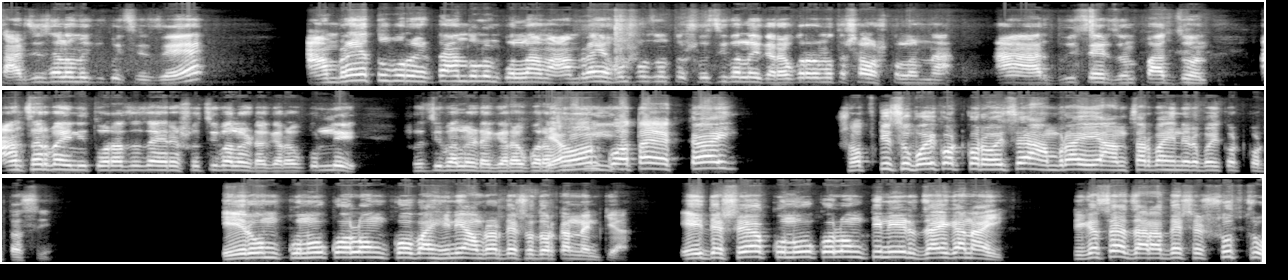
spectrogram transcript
সার্জিস আলমে কি কইছে যে, আমরা এত বড় একটা আন্দোলন করলাম আমরা এখন পর্যন্ত সচিবালয় ঘেরাও করার মতো সাহস করলাম না। আর দুই চারজন পাঁচজন। আনসার বাহিনী তোরা যে যায় সচিবালয়টা ঘেরাও করলি সচিবালয়টা ঘেরাও করা এখন কথা একটাই সবকিছু বয়কট করা হয়েছে আমরা এই আনসার বাহিনীর বয়কট করতেছি। এরম কোন কলঙ্ক বাহিনী আমরা দেশে দরকার নাই কিয়া। এই দেশে কোনো কলঙ্কিনীর জায়গা নাই ঠিক আছে? যারা দেশের শত্রু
